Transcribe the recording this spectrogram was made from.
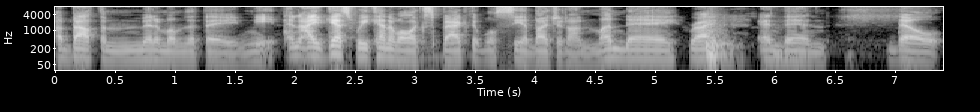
about the minimum that they need. And I guess we kind of all expect that we'll see a budget on Monday, right? And then they'll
